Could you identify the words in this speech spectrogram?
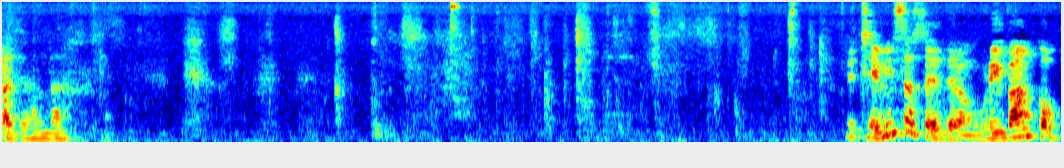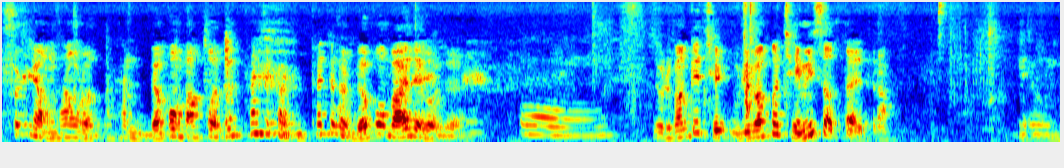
이렇게까지 한다 근데 재밌었어 얘들아 우리 반거풀 영상으로 한 몇 번 봤거든 편집할 편집을 몇 번 봐야 되거든 오. 우리 반거 우리 반거 재밌었다 얘들아 내용이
